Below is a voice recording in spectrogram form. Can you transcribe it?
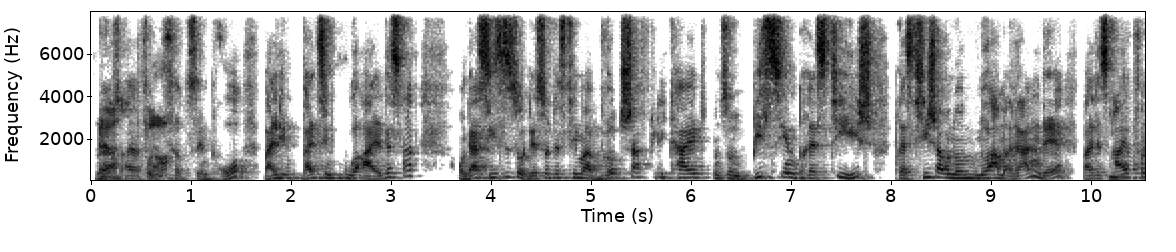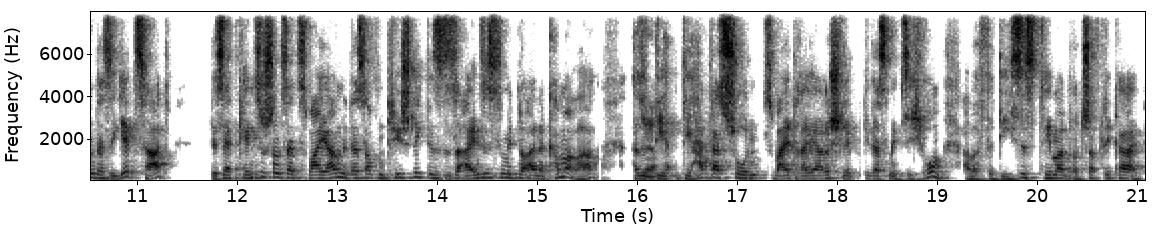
ne, ja, das iPhone klar. 14 Pro, weil es ein uraltes hat. Und das ist es so, das ist so das Thema Wirtschaftlichkeit und so ein mhm. bisschen Prestige. Prestige aber nur, nur am Rande, weil das mhm. iPhone, das sie jetzt hat, das erkennst du schon seit zwei Jahren, wenn das auf dem Tisch liegt, ist das einzige mit nur einer Kamera. Also ja. die, die hat das schon zwei, drei Jahre, schleppt die das mit sich rum. Aber für dieses Thema Wirtschaftlichkeit,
